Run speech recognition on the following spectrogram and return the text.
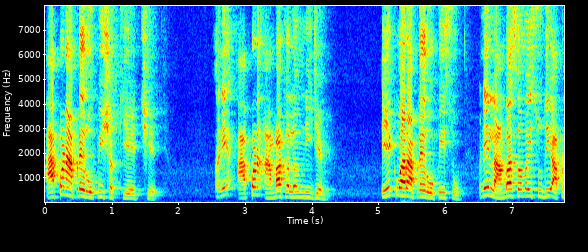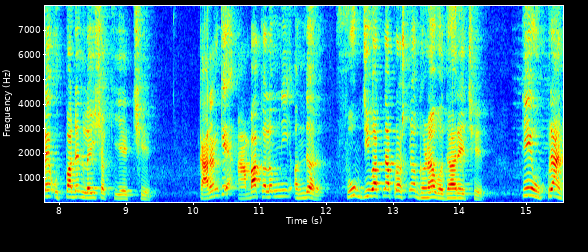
આ પણ આપણે રોપી શકીએ છીએ. અને આ પણ આંબા કલમની જેમ. એકવાર આપણે રોપીશું અને લાંબા સમય સુધી આપણે ઉત્પાદન લઈ શકીએ છીએ. કારણ કે આંબા કલમની અંદર ફૂગ જીવાતના પ્રશ્ન ઘણા વધારે છે. તે ઉપરાંત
